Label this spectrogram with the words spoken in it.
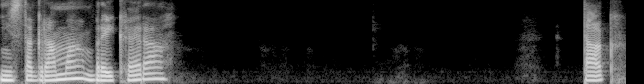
Instagrama, Breakera, Tak.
